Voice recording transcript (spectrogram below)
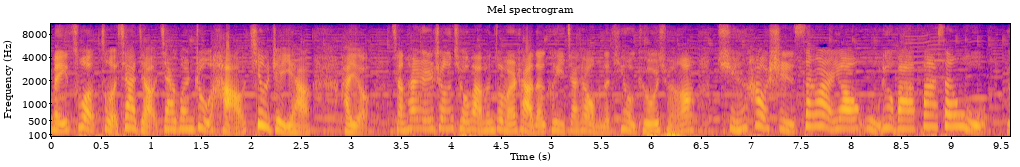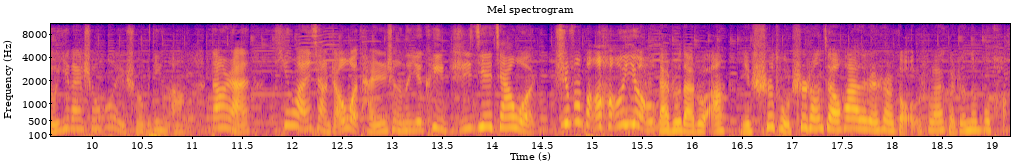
没错，左下角加关注，好，就这样。还有。想谈人生、求满分作文啥的，可以加加我们的听友 QQ 群啊，群号是三二幺五六八八三五，有意外收获也说不定啊。当然，听完想找我谈人生的，也可以直接加我支付宝好友。打住打住啊！你吃土吃成叫花子这事儿抖了出来，可真的不好。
